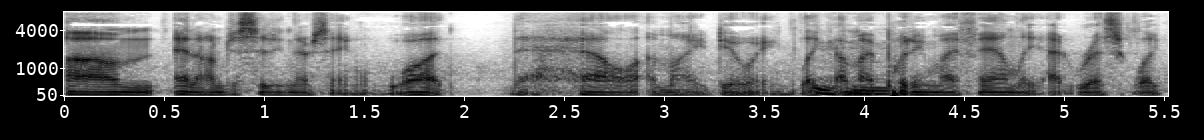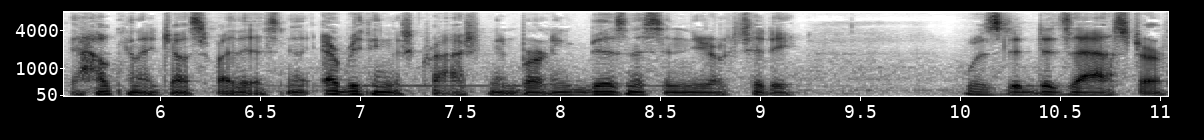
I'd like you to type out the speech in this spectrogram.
Um, and I'm just sitting there saying, what the hell am I doing? Like, am I putting my family at risk? Like, how can I justify this? You know, everything was crashing and burning. Business in New York City was a disaster.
